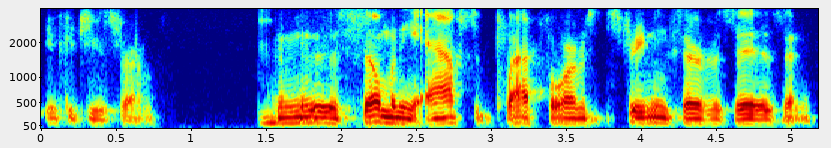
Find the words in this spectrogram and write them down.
you could choose from. Mm-hmm. I mean, there's so many apps and platforms and streaming services, and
